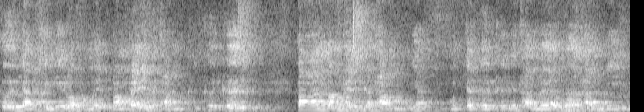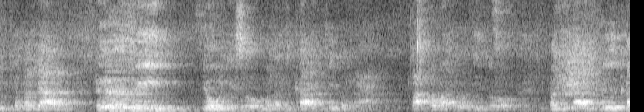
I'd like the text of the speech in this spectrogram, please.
เกิดจากสิ่งที่เราทำไปบำเพ็ญกระทำคือเกิดขึ้น การบำเพ็ญกระทำเนี่ยมันจะเกิดขึ้นกับท่านแล้วเมื่อท่านมีวิจารณญาณหรือมีโยนิโสมนสิการที่ภาษาพระเขาว่าโยนิโสปฏิการคือก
